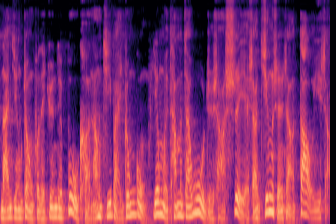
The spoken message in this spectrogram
南京政府的军队不可能击败中共，因为他们在物质上、事业上、精神上、道义上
